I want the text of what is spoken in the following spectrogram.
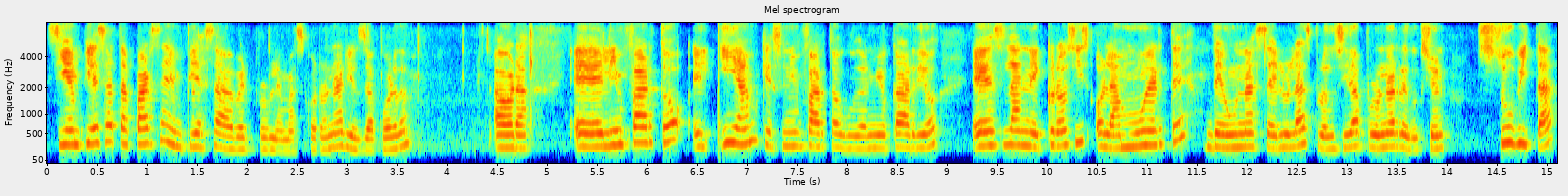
Si empieza a taparse, empieza a haber problemas coronarios, ¿de acuerdo? Ahora, el infarto, el IAM, que es un infarto agudo al miocardio, es la necrosis o la muerte de unas células producida por una reducción súbita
